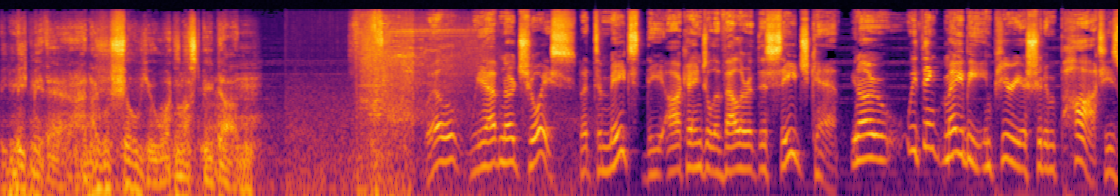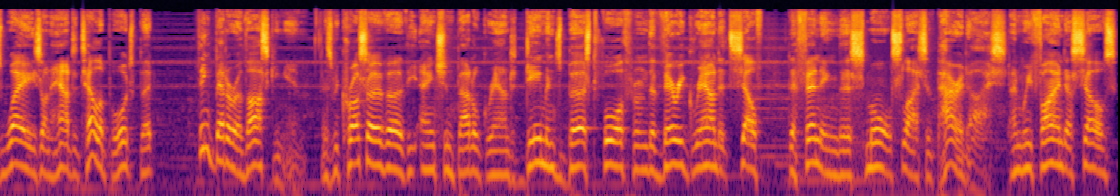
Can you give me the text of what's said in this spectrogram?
Meet me there, and I will show you what must be done. Well, we have no choice but to meet the Archangel of Valor at this siege camp. You know, we think maybe Imperius should impart his ways on how to teleport, but think better of asking him. As we cross over the ancient battleground, demons burst forth from the very ground itself, defending the small slice of paradise, and we find ourselves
